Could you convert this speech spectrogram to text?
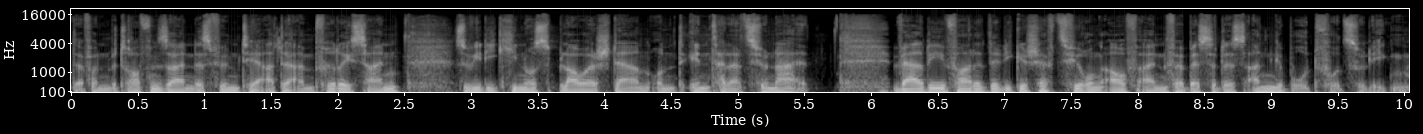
Davon betroffen seien das Filmtheater am Friedrichshain sowie die Kinos Blauer Stern und International. Verdi forderte die Geschäftsführung auf, ein verbessertes Angebot vorzulegen.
